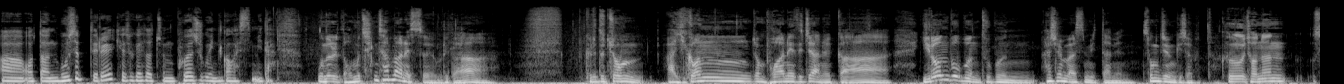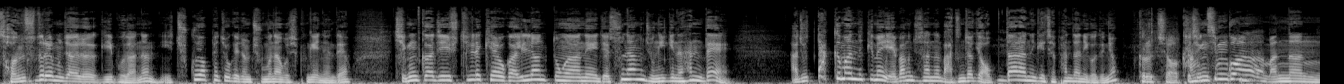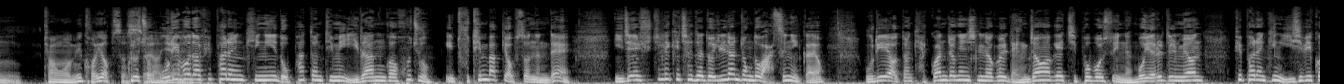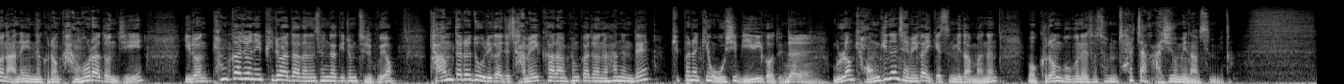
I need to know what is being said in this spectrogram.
어, 어떤 모습들을 계속해서 좀 보여주고 있는 것 같습니다. 오늘 너무 칭찬만 했어요, 우리가. 그래도 좀, 아, 이건 좀 보완해야 되지 않을까. 이런 부분 두 분 하실 말씀 있다면, 송지훈 기자부터. 그 저는 선수들의 문제라기보다는 이 축구협회 쪽에 좀 주문하고 싶은 게 있는데요. 지금까지 슈틸리케어가 1년 동안에 이제 순항 중이기는 한데 아주 따끔한 느낌의 예방 주사는 맞은 적이 없다라는 게 제 판단이거든요. 그렇죠. 지금- 강팀과 만난 경험이 거의 없었어요. 그렇죠. 예. 우리보다 피파 랭킹이 높았던 팀이 이란과 호주 이 두 팀밖에 없었는데 이제 슈틸리케 체대도 1년 정도 왔으니까요. 우리의 어떤 객관적인 실력을 냉정하게 짚어볼 수 있는 뭐 예를 들면 피파 랭킹 20위권 안에 있는 그런 강호라든지 이런 평가전이 필요하다는 생각이 좀 들고요. 다음 달에도 우리가 이제 자메이카랑 평가전을 하는데 피파 랭킹 52위거든요. 네. 물론 경기는 재미가 있겠습니다만은 뭐 그런 부분에서 좀 살짝 아쉬움이 남습니다.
